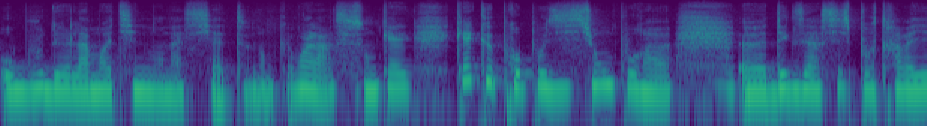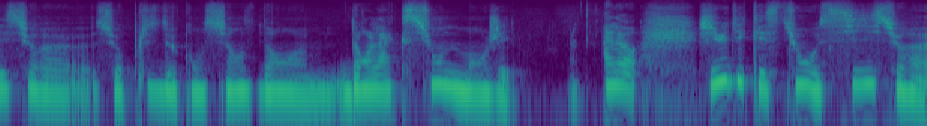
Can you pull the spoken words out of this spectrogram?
au bout de la moitié de mon assiette? Donc voilà, ce sont quelques propositions pour d'exercices pour travailler sur, sur plus de conscience dans, dans l'action de manger. Alors, j'ai eu des questions aussi sur, euh,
